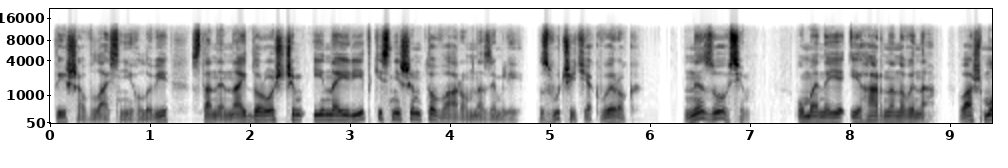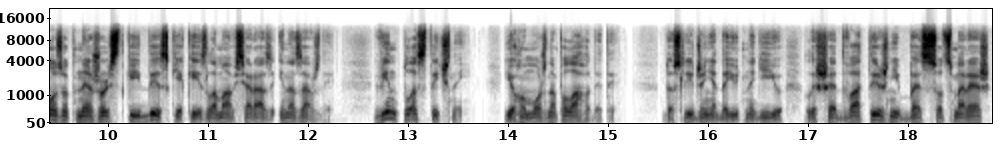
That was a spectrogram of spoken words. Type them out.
Тиша в власній голові стане найдорожчим і найрідкіснішим товаром на землі. Звучить як вирок? Не зовсім. У мене є і гарна новина. Ваш мозок не жорсткий диск, який зламався раз і назавжди. Він пластичний. Його можна полагодити. Дослідження дають надію, лише два тижні без соцмереж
